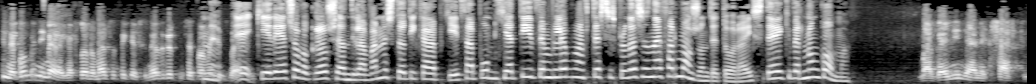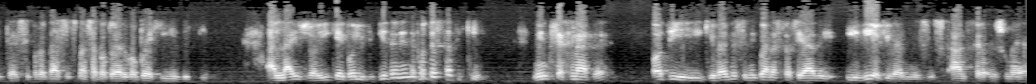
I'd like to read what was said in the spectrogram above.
την επόμενη μέρα. Γι' αυτό ονομάζεται και συνέδριο της επόμενης ναι. μέρας. Ε, κύριε Τσοβοκλός, αντιλαμβάνεστε ότι κάποιοι θα πούν γιατί δεν βλέπουμε αυτές τις προτάσεις να εφαρμόζονται τώρα; Είστε κυβερνών κόμμα. Μα δεν είναι ανεξάρτητες οι προτάσεις μας από το έργο που έχει ήδη γίνει. Αλλά η ζωή και η πολιτική δεν είναι ποτέ στατική. Μην ξεχνάτε ότι η κυβέρνηση Νίκο Αναστασιάδη, οι δύο κυβερνήσεις, αν θεωρήσουμε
